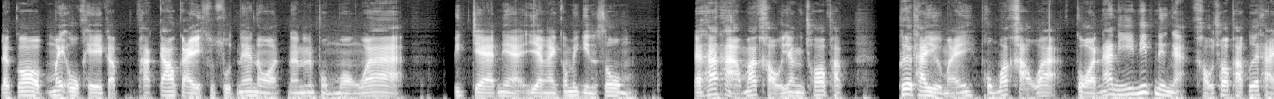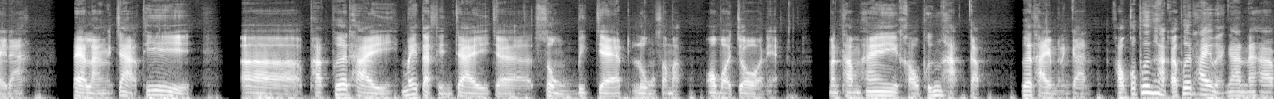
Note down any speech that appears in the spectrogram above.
แล้วก็ไม่โอเคกับพรรคก้าวไกลสุดๆ แน่นอนดังนั้นผมมองว่าบิ๊กแจ๊ดเนี่ยยังไงก็ไม่กินส้ม แต่ถ้าถามว่าเขายังชอบพรรคเพื่อไทยอยู่ไหม ผมว่าเขาอะก่อนหน้านี้นิดนึงอะเขาชอบพรรคเพื่อไทยนะ แต่หลังจากที่ พักเพื่อไทยไม่ตัดสินใจจะส่งบิ๊กแจ๊ดลงสมัครอบจเนี่ย มันทำให้เขาพึ่งหักกับเพื่อไทยเหมือนกัน เขาก็พึ่งหักกับเพื่อไทยเหมือนกันนะครับ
